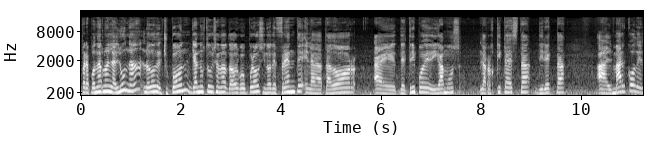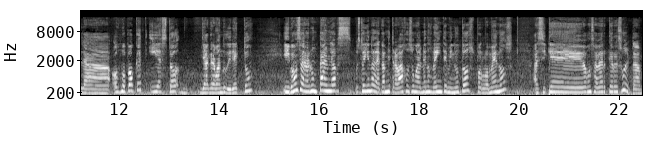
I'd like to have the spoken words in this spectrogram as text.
para ponerlo en la luna. Luego del chupón ya no estoy usando adaptador GoPro, sino de frente el adaptador eh, del trípode, digamos, la rosquita está directa al marco de la Osmo Pocket y esto ya grabando directo. Y vamos a grabar un timelapse. Estoy yendo de acá a mi trabajo, son al menos 20 minutos por lo menos. Así que vamos a ver qué resulta.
